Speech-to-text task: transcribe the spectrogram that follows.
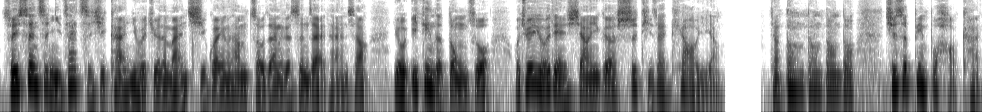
所以甚至你再仔细看，你会觉得蛮奇怪，因为他们走在那个伸展台上，有一定的动作，我觉得有点像一个尸体在跳一样，像咚咚咚咚，其实并不好看。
